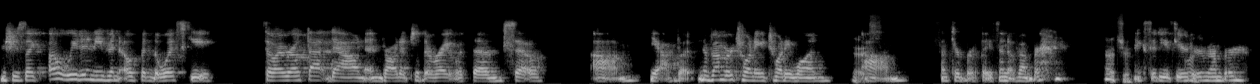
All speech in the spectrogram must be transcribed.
and she's like, Oh, we didn't even open the whiskey. So I wrote that down and brought it to the right with them. So um, yeah, but November 2021, nice. um, since her birthday's in November. Gotcha. Makes it easier to remember.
